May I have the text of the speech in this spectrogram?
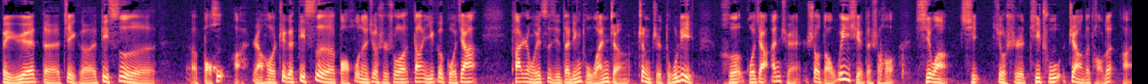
北约的这个第四。呃，保护啊，然后这个第四保护呢，就是说，当一个国家他认为自己的领土完整、政治独立和国家安全受到威胁的时候，希望其就是提出这样的讨论啊。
